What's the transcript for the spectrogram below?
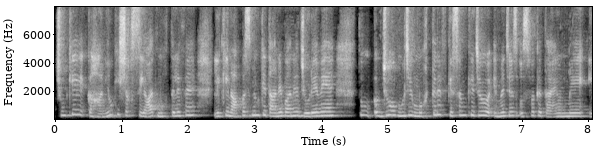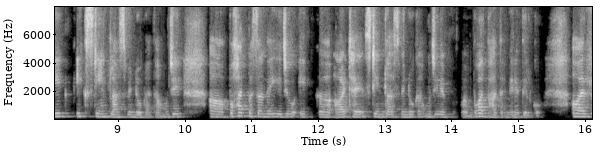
چونکہ کہانیوں کی شخصیات مختلف ہیں، لیکن آپس میں ان کے تانے بانے جڑے ہوئے ہیں، تو جو مجھے مختلف قسم کے جو امیجز اس وقت آئے، ان میں ایک ایک اسٹین گلاس ونڈو کا تھا۔ مجھے بہت پسند ہے یہ جو ایک آرٹ ہے اسٹین گلاس ونڈو کا۔ مجھے بہت بہتر میرے دل کو۔ اور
